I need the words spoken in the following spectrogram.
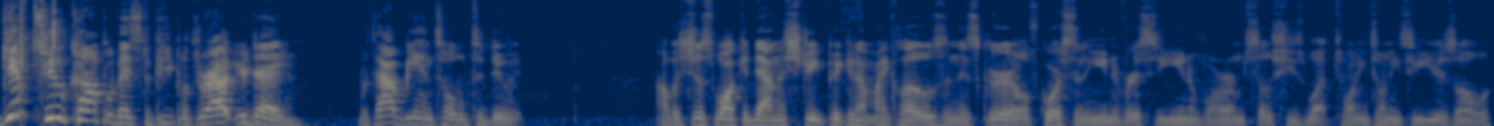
Give two compliments to people throughout your day without being told to do it. I was just walking down the street picking up my clothes, and this girl, of course, in the university uniform, so she's what, 20, 22 years old,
